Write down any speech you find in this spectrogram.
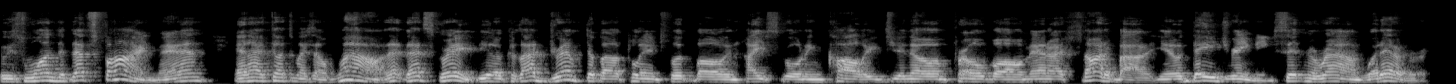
was one that that's fine, man. And I thought to myself, wow, that, that's great, you know, because I dreamt about playing football in high school and in college, you know, and pro ball, man. I thought about it, you know, daydreaming, sitting around, whatever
